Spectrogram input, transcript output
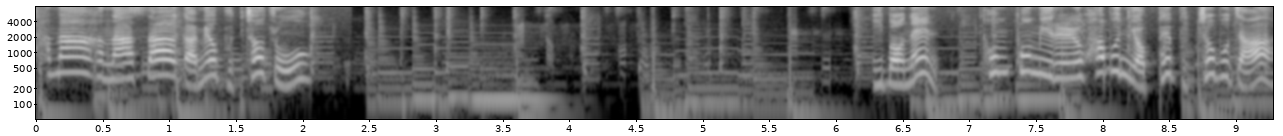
하나하나 쌓아가며 붙여줘. 이번엔 폼포미를 화분 옆에 붙여보자.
